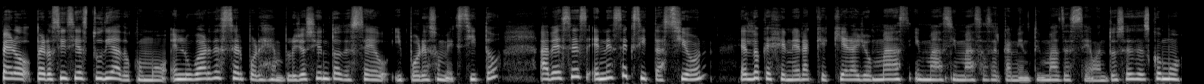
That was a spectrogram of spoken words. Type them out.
Pero, pero sí, sí he estudiado como en lugar de ser, por ejemplo, yo siento deseo y por eso me excito, a veces en esa excitación es lo que genera que quiera yo más y más y más acercamiento y más deseo. Entonces es como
